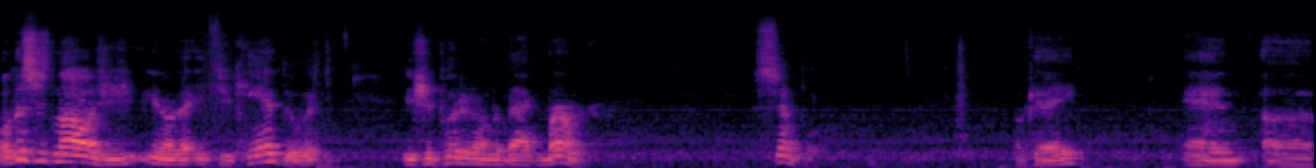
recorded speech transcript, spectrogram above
Well, this is knowledge, you know, that if you can't do it, you should put it on the back burner. Simple. Okay? and uh,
